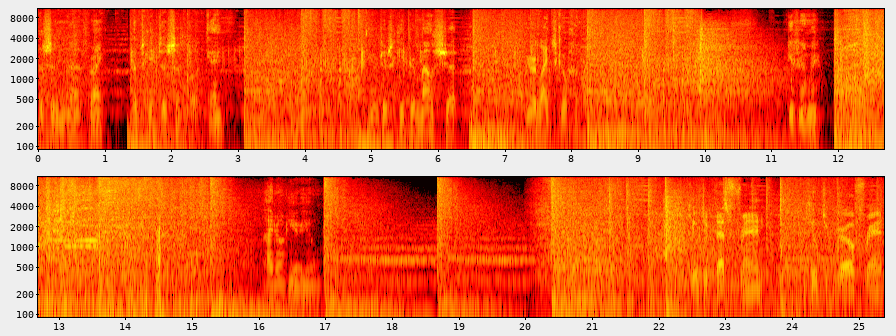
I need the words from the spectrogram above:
Listen, uh, Frank, let's keep this simple, okay? You just keep your mouth shut your lights go out. You feel me? I don't hear you. Killed your best friend, killed your girlfriend.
